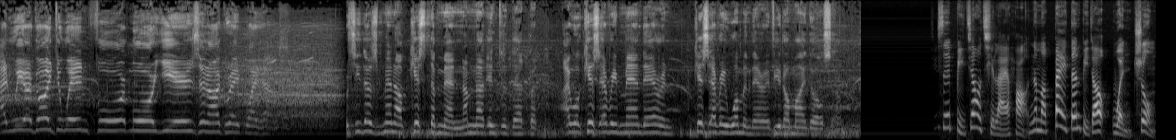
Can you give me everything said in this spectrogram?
And we are going to win four more years in our great White House. See those men? I'll kiss the men. I'm not into that, but I will kiss every man there and kiss every woman there if you don't mind also. 其实比较起来哈，那么拜登比较稳重，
